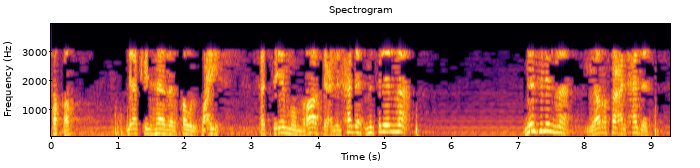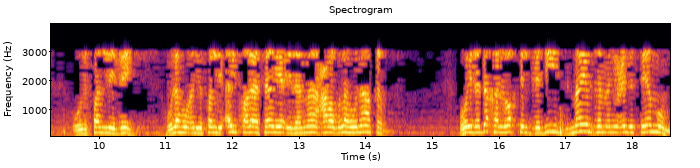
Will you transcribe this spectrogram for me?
فقط لكن هذا القول ضعيف. فالتيمم رافع للحدث مثل الماء. مثل الماء يرفع الحدث ويصلي به وله أن يصلي أي صلاة ثانية إذا ما عرض له ناقض. وإذا دخل الوقت الجديد ما يلزم أن يعيد التيمم.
